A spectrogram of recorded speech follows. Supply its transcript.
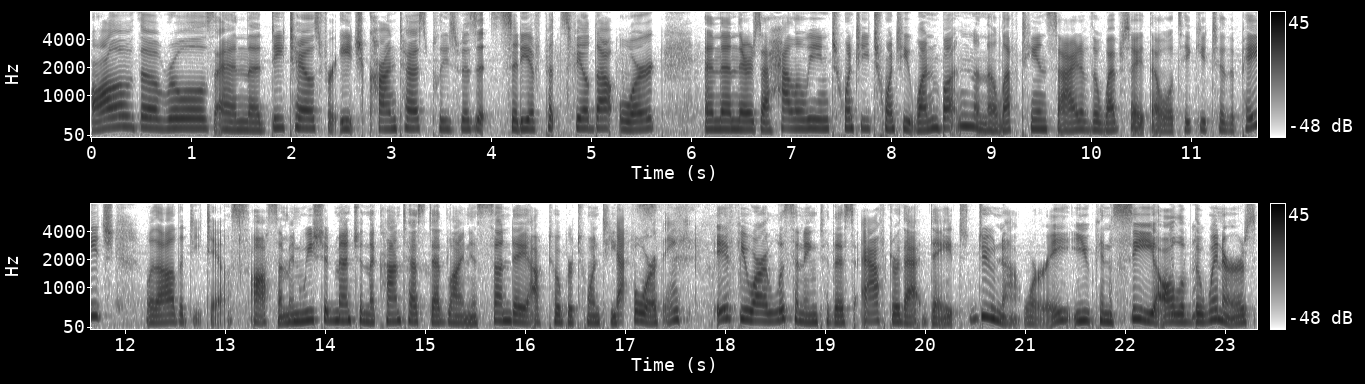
all of the rules and the details for each contest, please visit cityofpittsfield.org And then there's a Halloween 2021 button on the left hand side of the website that will take you to the page with all the details. Awesome. And we should mention the contest deadline is Sunday, October 24th. thank you. If you are listening to this after that date, do not worry. You can see all of the mm-hmm. winners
